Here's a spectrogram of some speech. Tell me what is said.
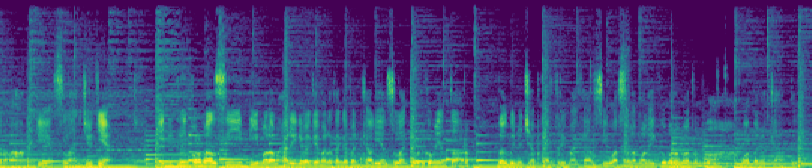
terupdate selanjutnya. Ini dulu informasi di malam hari ini bagaimana tanggapan kalian silahkan berkomentar. Bang Bin ucapkan terima kasih. Wassalamualaikum warahmatullahi wabarakatuh.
